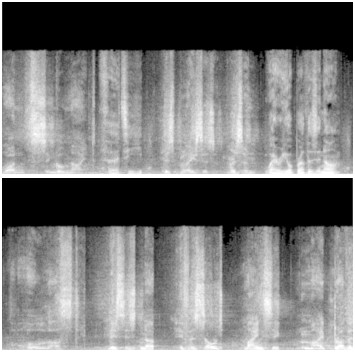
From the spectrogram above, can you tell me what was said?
One single night. 30 years. This place is a prison. Where are your brothers in arms? All lost. This is no. If a soldier. Mine sick. My brother.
